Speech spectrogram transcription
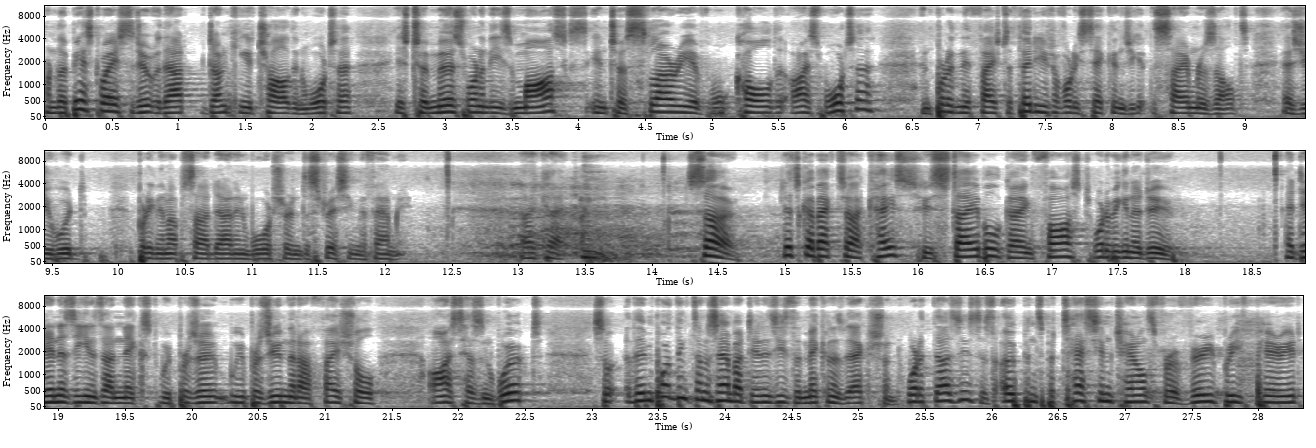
One of the best ways to do it without dunking a child in water is to immerse one of these masks into a slurry of cold ice water and put it in their face for 30 to 40 seconds. You get the same result as you would putting them upside down in water and distressing the family. Okay, so let's go back to our case who's stable, going fast. What are we going to do? Adenosine is our next. We presume, we presume that our facial ice hasn't worked. So the important thing to understand about adenosine is the mechanism of action. What it does is it opens potassium channels for a very brief period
